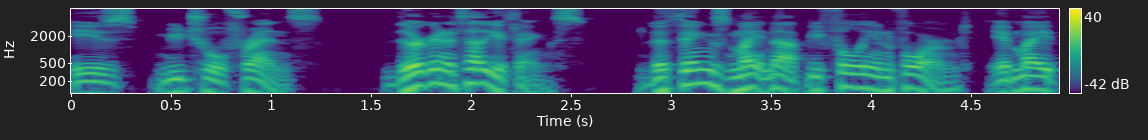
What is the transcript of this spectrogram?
is mutual friends. They're going to tell you things. The things might not be fully informed. It might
